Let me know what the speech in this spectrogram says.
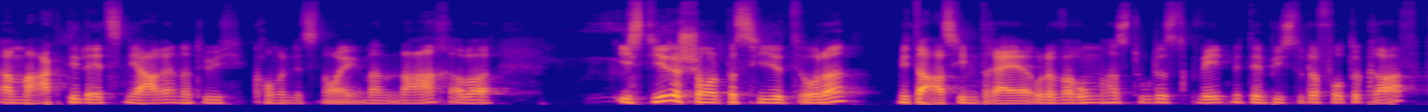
am Markt die letzten Jahre. Natürlich kommen jetzt neue immer nach, aber ist dir das schon mal passiert, oder? Mit der A7 III? Oder warum hast du das gewählt? Mit dem bist du der Fotograf?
